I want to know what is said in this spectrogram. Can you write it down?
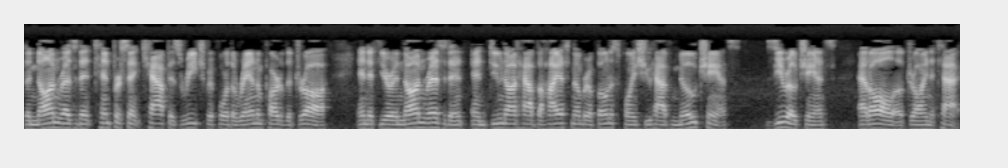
the non resident 10% cap is reached before the random part of the draw, and if you're a non resident and do not have the highest number of bonus points, you have no chance, zero chance at all of drawing a tag.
